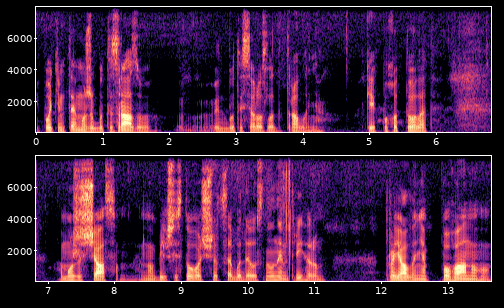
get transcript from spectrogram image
і потім те може бути зразу відбутися розлади травлення, такий як поход в. А може з часом. Ну, більшість того, що це буде основним тригером проявлення поганого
